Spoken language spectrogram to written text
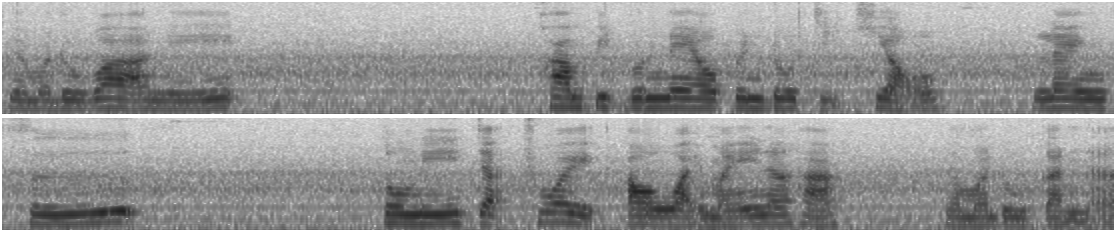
เดี๋ยวมาดูว่าอันนี้ ความปิดบนแนวเป็นโดจิเขียว แรงซื้อ ตรงนี้จะช่วยเอาไหวไหมนะคะ เดี๋ยวมาดูกันนะ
